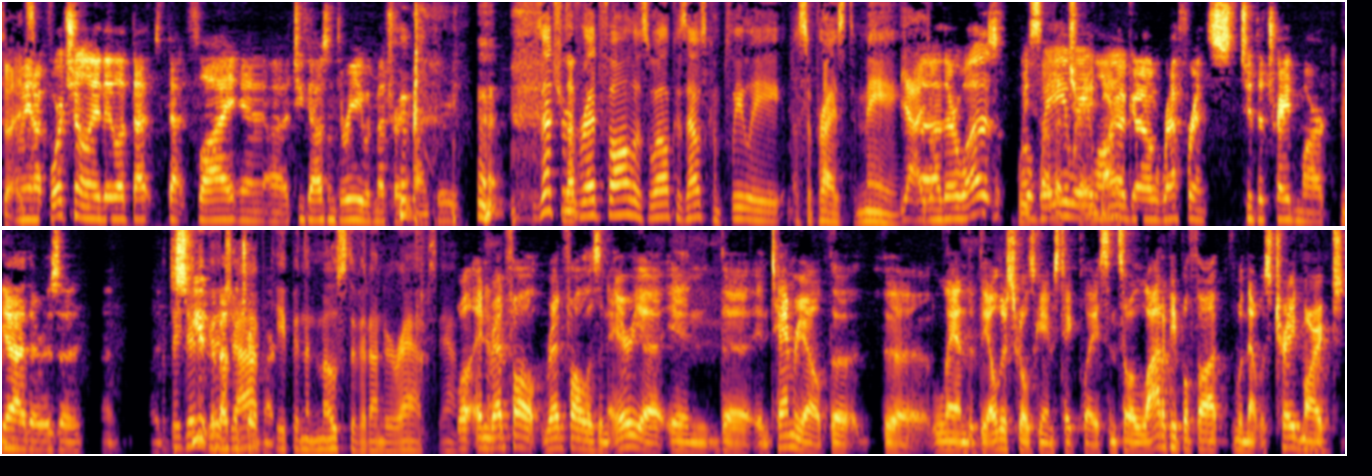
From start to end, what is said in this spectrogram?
So I mean, unfortunately, they let that that fly in uh, 2003 with Metroid Prime 3. is that true of redfall as well because that was completely a surprise to me yeah, Uh, there was a saw way way long ago reference to the trademark. Hmm. Yeah, there was a, a, a but they did a dispute good about the job trademark. keeping the most of it under wraps yeah well and Yeah. redfall redfall is an area in the in tamriel the the land that the elder scrolls games take place and so a lot of people thought when that was trademarked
